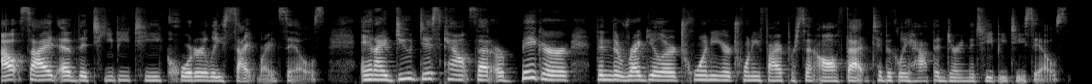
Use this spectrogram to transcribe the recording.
outside of the TPT quarterly site wide sales. And I do discounts that are bigger than the regular 20 or 25% off that typically happen during the TPT sales.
